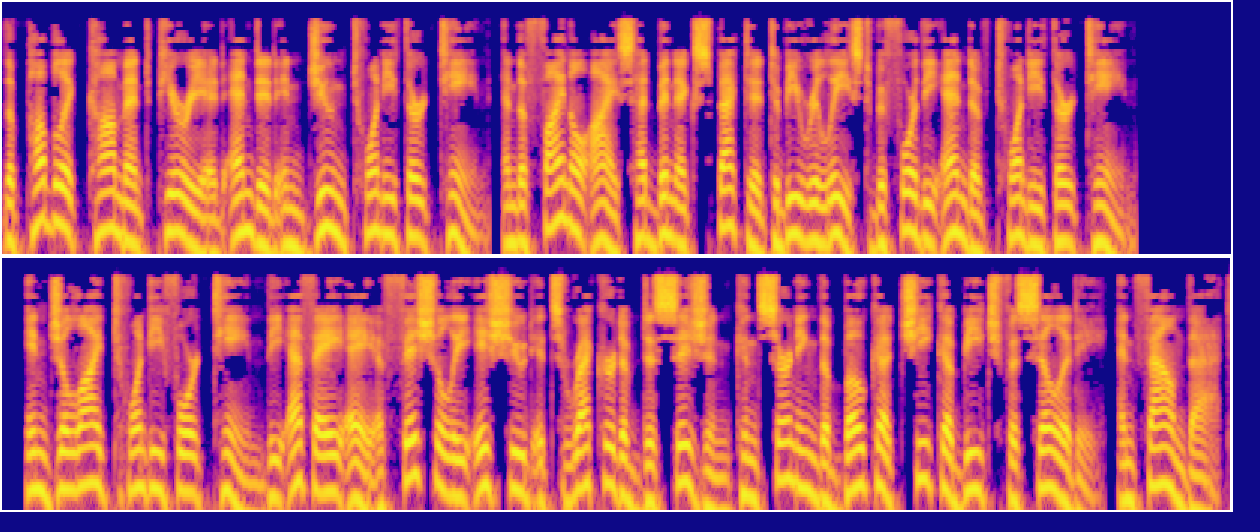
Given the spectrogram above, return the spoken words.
The public comment period ended in June 2013, and the final ICE had been expected to be released before the end of 2013. In July 2014 the FAA officially issued its Record of Decision concerning the Boca Chica Beach facility, and found that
